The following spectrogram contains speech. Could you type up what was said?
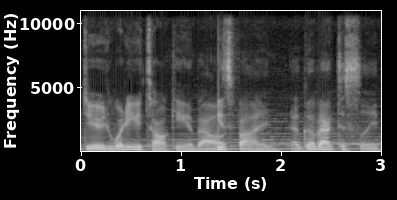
Dude, what are you talking about? He's fine. Now go back to sleep.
